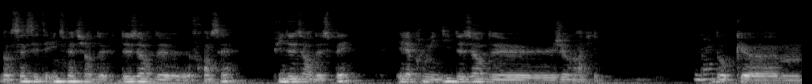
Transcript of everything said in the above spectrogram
Non, ça c'était une semaine sur deux. Deux heures de français, puis deux heures de spé, et l'après-midi, deux heures de géographie. Donc, euh,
